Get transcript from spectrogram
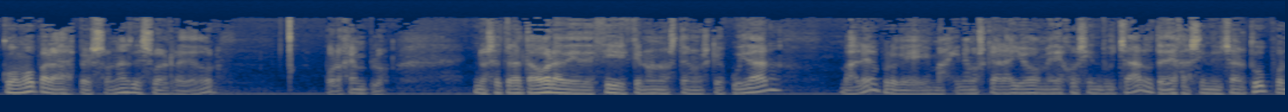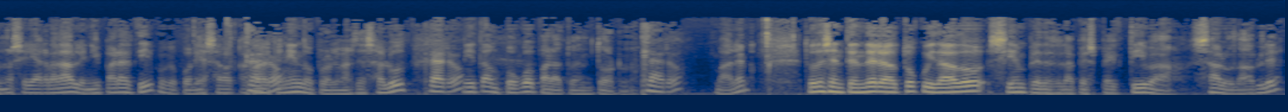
como para las personas de su alrededor. Por ejemplo, no se trata ahora de decir que no nos tenemos que cuidar, ¿vale? Porque imaginemos que ahora yo me dejo sin duchar o te dejas sin duchar tú, pues no sería agradable ni para ti, porque podrías acabar teniendo problemas de salud, ni tampoco para tu entorno. Claro. ¿Vale? Entonces, entender el autocuidado siempre desde la perspectiva saludable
